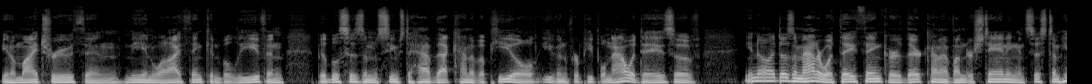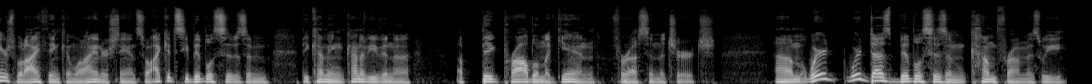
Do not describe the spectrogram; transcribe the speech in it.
you know my truth and me and what I think and believe, and biblicism seems to have that kind of appeal, even for people nowadays. Of you know, it doesn't matter what they think or their kind of understanding and system. Here's what I think and what I understand. So I could see biblicism becoming kind of even a a big problem again for us in the church. Um, where where does biblicism come from as we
